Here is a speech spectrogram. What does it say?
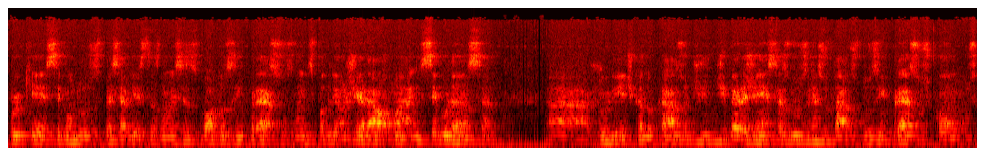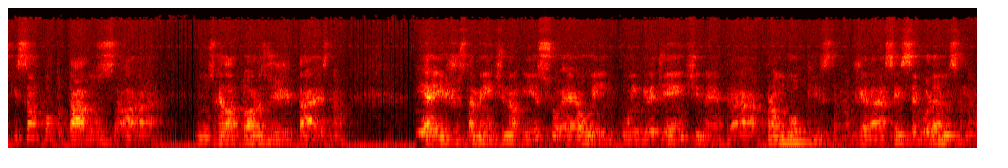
porque, segundo os especialistas, não, esses votos impressos não, eles poderiam gerar uma insegurança ah, jurídica, no caso de divergências nos resultados dos impressos com os que são computados ah, nos relatórios digitais. Não? E aí, justamente, não, isso é o, o ingrediente né, para um golpista, não, gerar essa insegurança. Não.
